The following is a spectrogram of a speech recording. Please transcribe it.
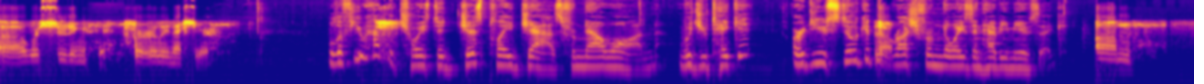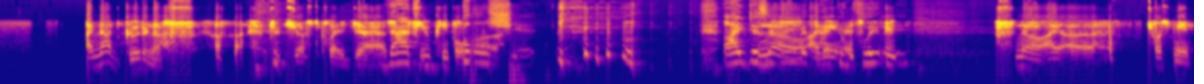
uh, we're shooting for early next year. Well, if you had the choice to just play jazz from now on, would you take it, or do you still get the No. rush from noise and heavy music? Um, I'm not good enough to just play jazz. That's Few people. bullshit. I disagree No, with I mean, it's- completely. No, I uh, trust me.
